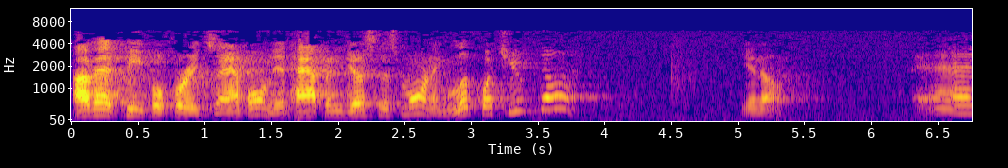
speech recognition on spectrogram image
I've had people, for example, and it happened just this morning. Look what you've done. You know? Eh,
